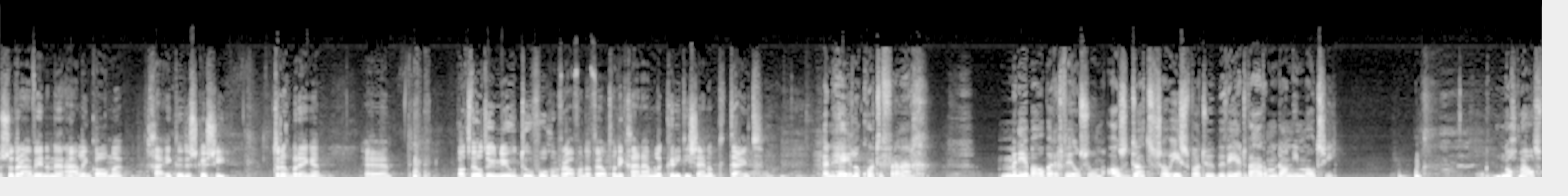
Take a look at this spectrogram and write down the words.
zodra we in een herhaling komen, ga ik de discussie terugbrengen. Uh, wat wilt u nieuw toevoegen, mevrouw Van der Veld? Want ik ga namelijk kritisch zijn op de tijd. Een hele korte vraag. Meneer Balberg-Wilson, als dat zo is wat u beweert, waarom dan die motie? Nogmaals,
